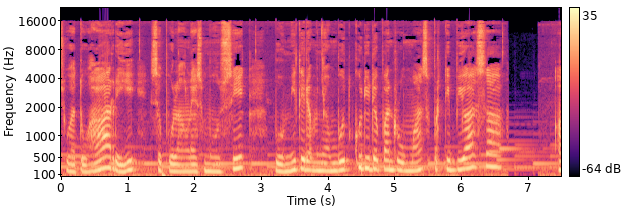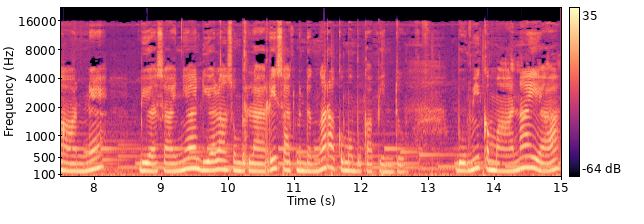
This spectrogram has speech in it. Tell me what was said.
Suatu hari, sepulang les musik, Bumi tidak menyambutku di depan rumah seperti biasa. Aneh, biasanya dia langsung berlari saat mendengar aku membuka pintu. Bumi ke mana ya?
